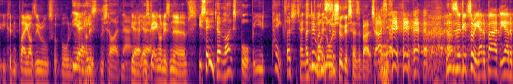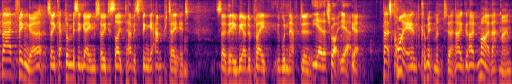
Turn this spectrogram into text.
he couldn't play Aussie rules football. Yeah, he's his, retired now. yeah, it was getting on his nerves. You say you don't like sport, but you pay close attention I do, to what Lord a- Sugar says about sport. this is a good story. He had a bad he had a bad finger, so he kept on missing games. So he decided to have his finger amputated. so that he'd be able to play. He wouldn't have to. Yeah, that's right. Yeah. Yeah. That's quite a commitment. To, I, I admire that man.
